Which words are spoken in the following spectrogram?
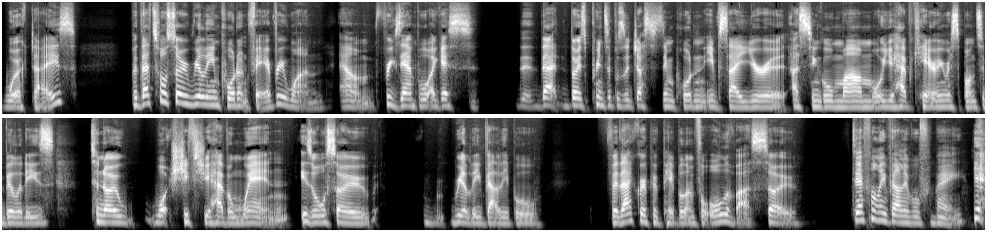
work days. But that's also really important for everyone. Um, for example, I guess that those principles are just as important if, say, you're a, a single mum or you have caring responsibilities. To know what shifts you have and when is also really valuable for that group of people and for all of us. So definitely valuable for me. Yeah,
